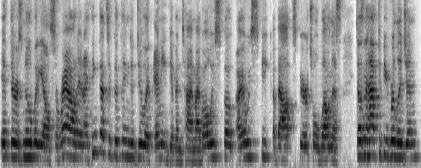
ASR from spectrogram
if there's nobody else around. And i think that's a good thing to do at any given time. I've always spoke i always speak about spiritual wellness. It doesn't have to be religion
